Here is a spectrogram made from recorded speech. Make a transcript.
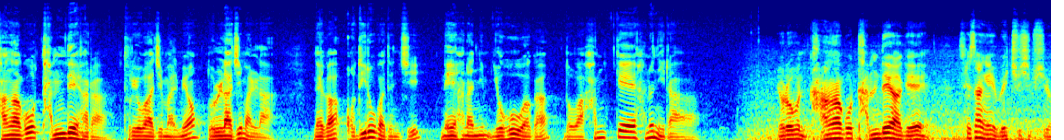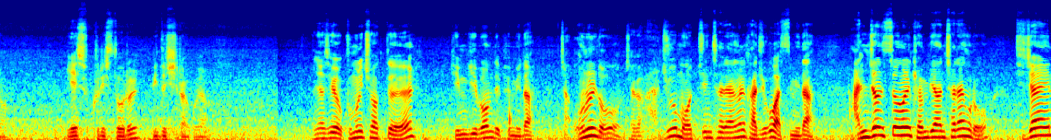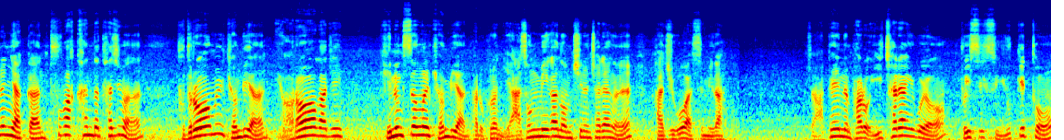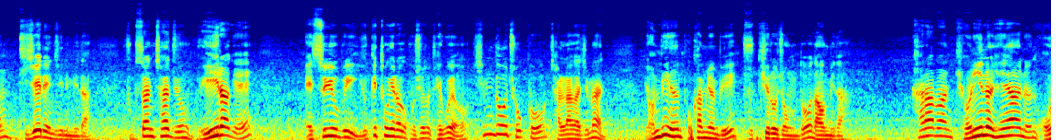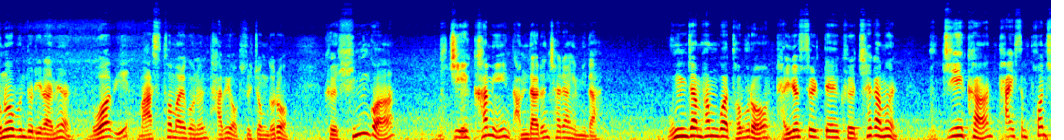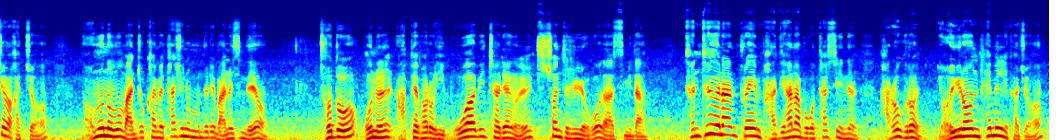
강하고 담대하라. 두려워하지 말며 놀라지 말라. 내가 어디로 가든지 내 하나님 여호와가 너와 함께 하느니라. 여러분 강하고 담대하게 세상에 외치십시오. 예수 그리스도를 믿으시라고요. 안녕하세요. 구문이 추학들 김기범 대표입니다. 자 오늘도 제가 아주 멋진 차량을 가지고 왔습니다. 안전성을 겸비한 차량으로 디자인은 약간 투박한 듯 하지만 부드러움을 겸비한 여러 가지 기능성을 겸비한 바로 그런 야성미가 넘치는 차량을 가지고 왔습니다. 자, 앞에 있는 바로 이 차량이고요. V6 6기통 디젤 엔진입니다. 국산차 중 유일하게 SUV 6기통이라고 보셔도 되고요. 힘도 좋고 잘 나가지만 연비는 복합 연비 9km 정도 나옵니다. 카라반 견인을 해야 하는 오너분들이라면 모하비 마스터 말고는 답이 없을 정도로 그 힘과 묵직함이 남다른 차량입니다. 웅장함과 더불어 달렸을 때 그 체감은 묵직한 파이슨 펀치와 같죠. 너무너무 만족하며 타시는 분들이 많으신데요. 저도 오늘 앞에 바로 이 모하비 차량을 추천드리려고 나왔습니다. 튼튼한 프레임 바디 하나 보고 탈 수 있는 바로 그런 여유로운 패밀리카죠.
